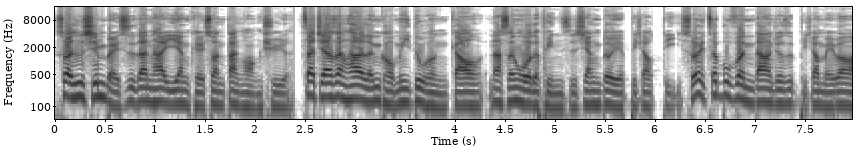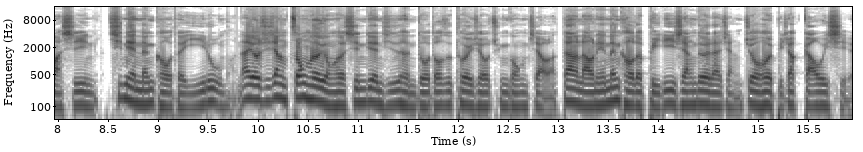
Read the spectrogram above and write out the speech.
算是新北市，但它一样可以算蛋黄区了。再加上它的人口密度很高，那生活的品质相对也比较低，所以这部分当然就是比较没办法吸引青年人口的移入嘛。那尤其像中和、永和、新店，其实很多都是退休军公教了，但老年人口的比例相对来讲就会比较高一些。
